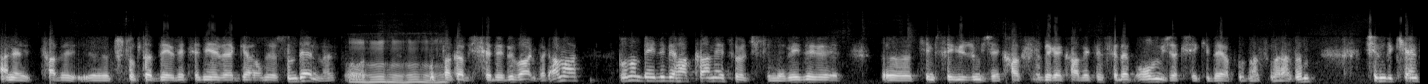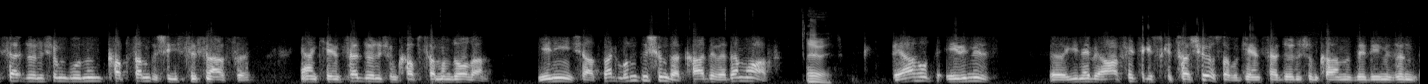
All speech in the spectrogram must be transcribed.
Hani tabii e, tutup da devlete niye vergi alıyorsun denmez. O mutlaka bir sebebi vardır ama bunun belli bir hakkaniyet ölçüsünde, belli bir e, kimseyi üzmeyecek, haksız bir rekabete sebep olmayacak şekilde yapılması lazım. Şimdi kentsel dönüşüm bunun kapsam dışı istisnası. Yani kentsel dönüşüm kapsamında olan yeni inşaatlar bunun dışında KDV'den muaf. Evet. Veyahut eviniz e, yine bir afet riski taşıyorsa bu kentsel dönüşüm kanunu dediğimizin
